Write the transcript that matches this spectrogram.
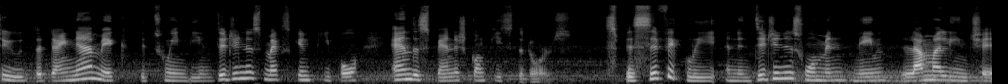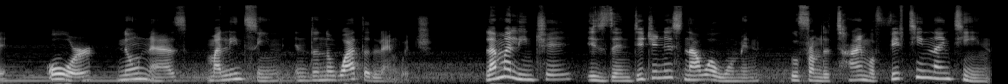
to the dynamic between the indigenous Mexican people and the Spanish conquistadors, specifically an indigenous woman named La Malinche or known as Malintzin in the Nahuatl language. La Malinche is the indigenous Nahua woman who, from the time of 1519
